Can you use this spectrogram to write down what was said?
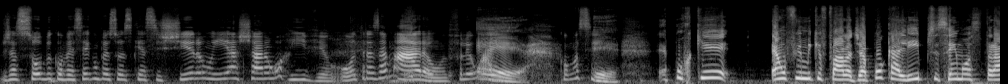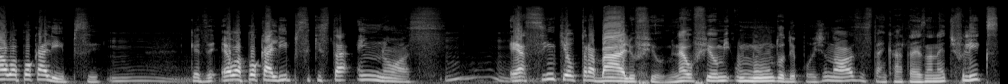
já soube, conversei com pessoas que assistiram e acharam horrível. Outras amaram. Eu falei, uai, É, como assim? é. É porque é um filme que fala de apocalipse sem mostrar o apocalipse. Hum, Quer dizer, é o apocalipse que está em nós. hum. É assim que eu trabalho o filme, né? O filme O Mundo Depois de Nós está em cartaz na Netflix,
